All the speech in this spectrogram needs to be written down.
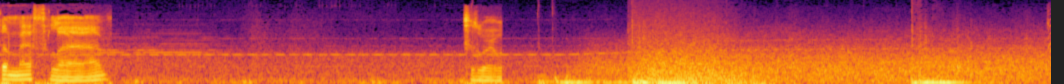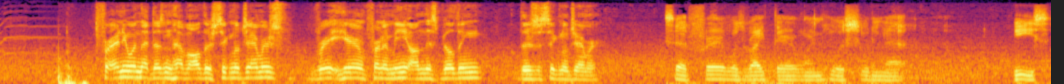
The meth lab. This is where it was. For anyone that doesn't have all their signal jammers, right here in front of me on this building, there's a signal jammer. Said Fred was right there when he was shooting at Beast,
